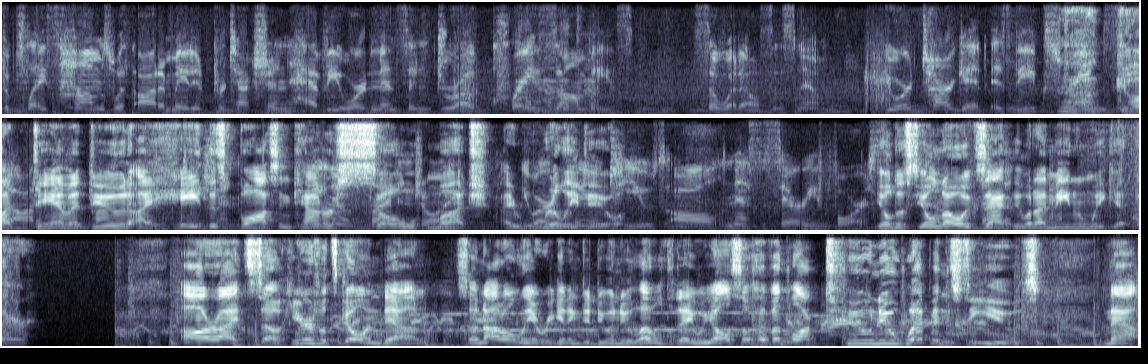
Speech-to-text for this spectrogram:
The place hums with automated protection, heavy ordnance, and drug-crazed zombies. So what else is new? Your target is the Extreme Ah, Z God damn it, dude. I hate this boss encounter so pride and joy. much. I You really do. Use all necessary force. You'll just you'll know exactly what I mean when we get there. Alright, so here's what's going down. So not only are we getting to do a new level today, we also have unlocked two new weapons to use. Now,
